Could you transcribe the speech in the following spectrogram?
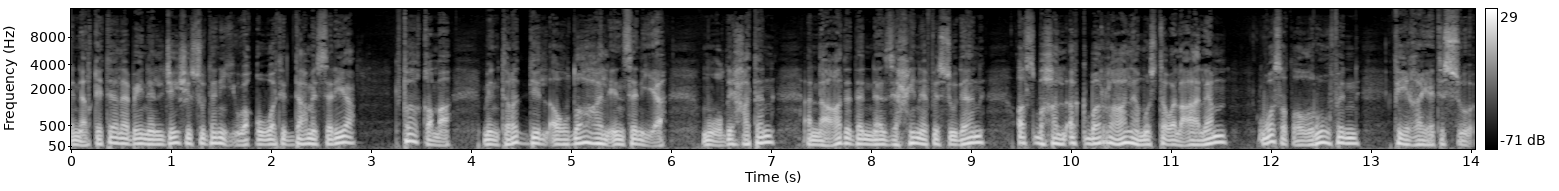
إن القتال بين الجيش السوداني وقوات الدعم السريع فاقم من تردي الأوضاع الإنسانية موضحة أن عدد النازحين في السودان أصبح الأكبر على مستوى العالم وسط ظروف في غاية السوء.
